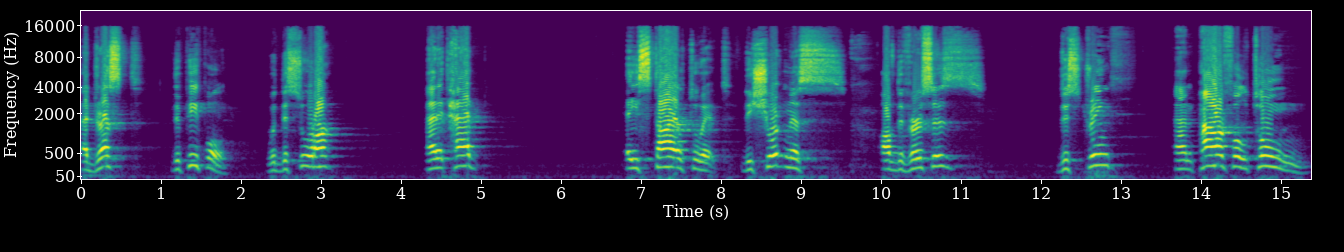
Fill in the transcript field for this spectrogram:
addressed the people with the surah and it had a style to it the shortness of the verses the strength and powerful tone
